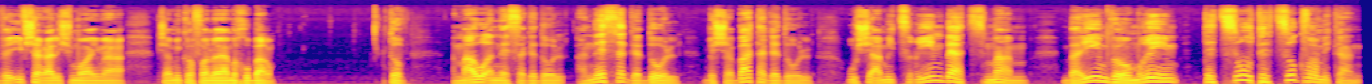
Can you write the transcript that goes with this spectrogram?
ואי אפשר היה לשמוע ה... כשהמיקרופון לא היה מחובר. טוב, מהו הנס הגדול? הנס הגדול בשבת הגדול הוא שהמצרים בעצמם באים ואומרים, תצאו, תצאו כבר מכאן.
